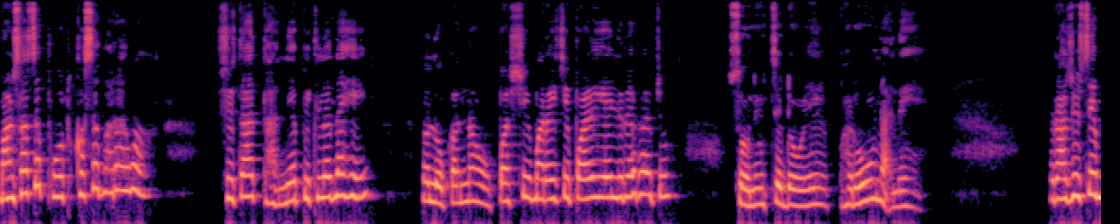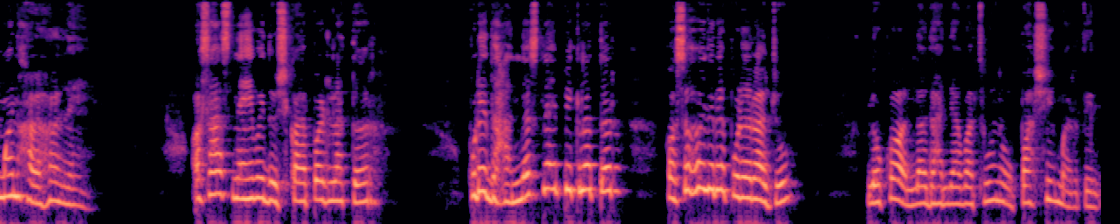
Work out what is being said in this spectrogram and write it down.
माणसाचं पोट कसं भरावं? शेतात धान्य पिकलं नाही. तर लोकांना उपाशी मारायची पाळी येईल रे राजू. सोनूचे डोळे भरून आले. राजूचे मन हळहळले. असाच नेहमी दुष्काळ पडला तर? पुढे धान्यच नाही पिकलं तर? कसं होईल रे पुढे राजू? लोक अन्नधान्य वाचवून उपाशी मरतील.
